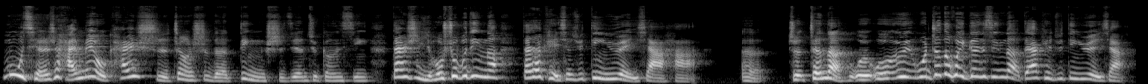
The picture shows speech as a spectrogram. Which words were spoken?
目前是还没有开始正式的定时间去更新，但是以后说不定呢，大家可以先去订阅一下哈。呃，真真的，我我我真的会更新的，大家可以去订阅一下。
